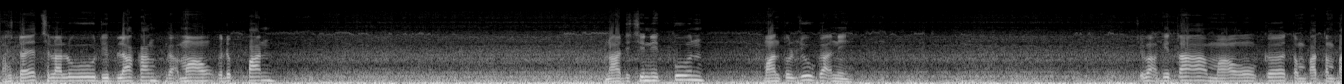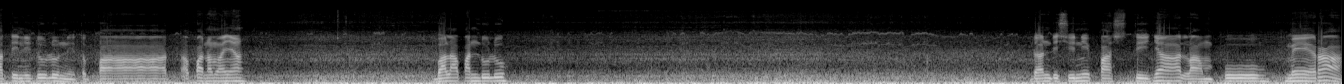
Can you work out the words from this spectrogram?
Mas Dayat selalu di belakang, nggak mau ke depan. Nah di sini pun mantul juga nih. Coba kita mau ke tempat-tempat ini dulu nih, tempat apa namanya? balapan dulu. Dan di sini pastinya lampu merah.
